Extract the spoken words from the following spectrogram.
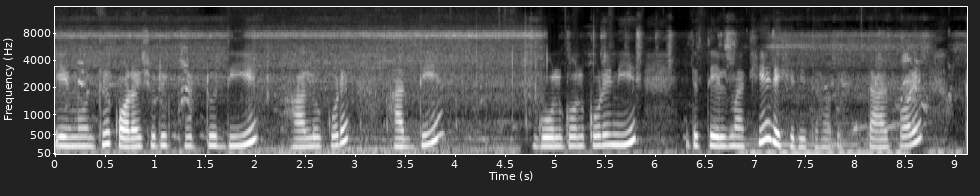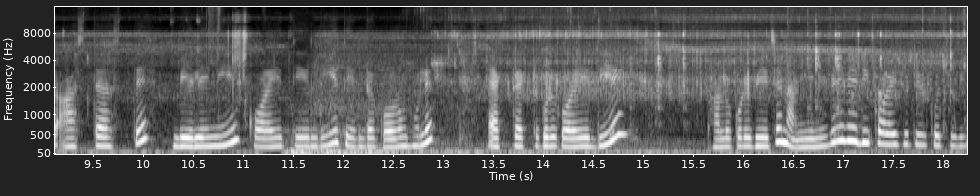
এর মধ্যে কড়াইশুটির পুরটো দিয়ে ভালো করে হাত দিয়ে গোল গোল করে নিয়ে এটা তেল মাখিয়ে রেখে দিতে হবে। তারপরে আস্তে আস্তে বেলে নিয়ে কড়াইয়ে তেল দিয়ে তেলটা গরম হলে একটা একটা করে কড়াইয়ে দিয়ে ভালো করে ভেজে নামিয়ে নিলেই রেডি কড়াইশুটির কচুরি।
